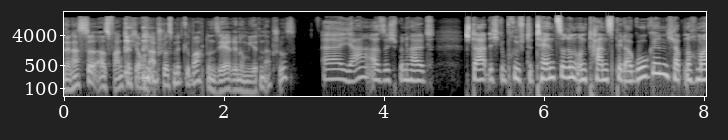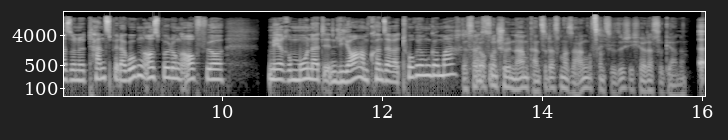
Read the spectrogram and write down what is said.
Und dann hast du aus Frankreich auch einen Abschluss mitgebracht, einen sehr renommierten Abschluss? Äh, ja, also ich bin halt staatlich geprüfte Tänzerin und Tanzpädagogin. Ich habe nochmal so eine Tanzpädagogenausbildung auch für mehrere Monate in Lyon am Konservatorium gemacht. Das hat also, auch so einen schönen Namen. Kannst du das mal sagen auf Französisch? Ich höre das so gerne. Äh,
